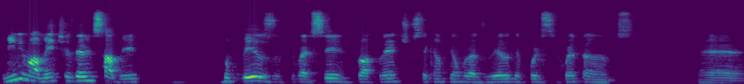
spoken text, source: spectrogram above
minimamente eles devem saber do peso que vai ser para o Atlético ser campeão brasileiro depois de 50 anos. É,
